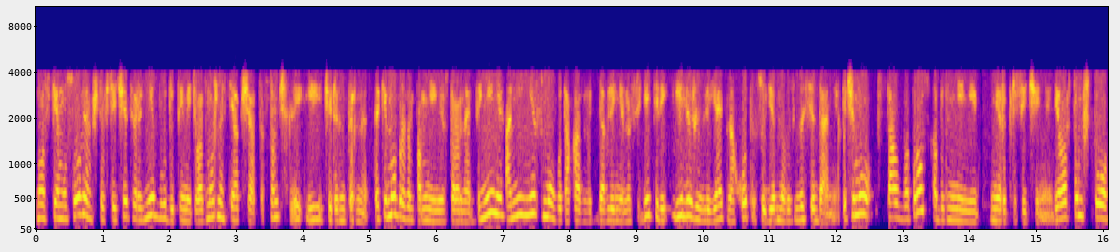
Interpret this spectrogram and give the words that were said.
но с тем условием, что все четверо не будут иметь возможности общаться, в том числе и через интернет. Таким образом, по мнению стороны обвинения, они не смогут оказывать давление на свидетелей или же влиять влиять на ход судебного заседания. Почему встал вопрос об изменении меры пресечения? Дело в том, что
